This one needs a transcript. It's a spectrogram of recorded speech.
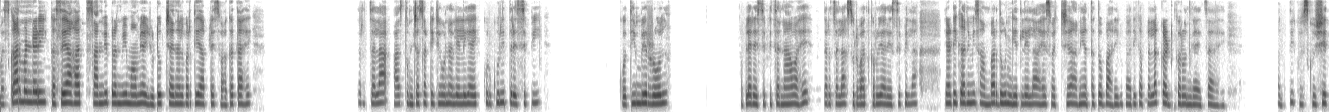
नमस्कार मंडळी कसे आहात? सानवी प्रणवी मॉम या यूट्यूब चॅनलवरती आपले स्वागत आहे. तर चला आज तुमच्यासाठी घेऊन आलेली आहे एक कुरकुरीत रेसिपी कोथिंबीर रोल. आपल्या रेसिपीचं नाव आहे. तर चला सुरुवात करू या रेसिपीला या ठिकाणी मी सांबार धुवून घेतलेला आहे स्वच्छ आणि आता तो बारीक बारीक आपल्याला कट करून घ्यायचा आहे. अगदी खुसखुशीत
